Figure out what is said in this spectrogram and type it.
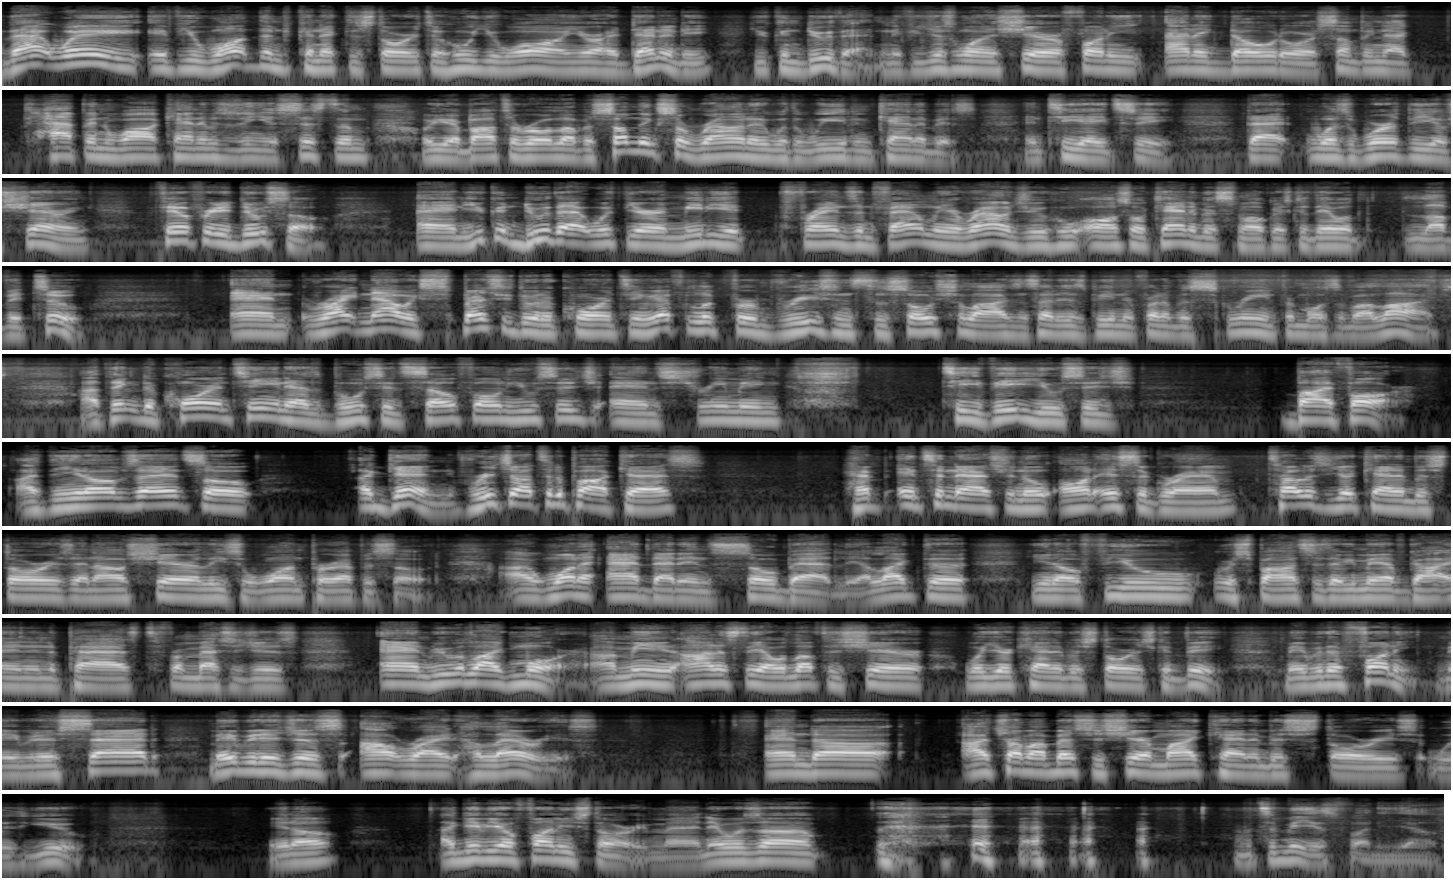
That way, if you want them to connect the story to who you are and your identity, you can do that. And if you just want to share a funny anecdote or something that happened while cannabis is in your system or you're about to roll up or something surrounded with weed and cannabis and THC that was worthy of sharing, feel free to do so. And you can do that with your immediate friends and family around you who also cannabis smokers because they will love it too. And right now, especially during the quarantine, we have to look for reasons to socialize instead of just being in front of a screen for most of our lives. I think the quarantine has boosted cell phone usage and streaming TV usage by far. I you know what I'm saying? So again, reach out to the podcast, Hemp International on Instagram. Tell us your cannabis stories, and I'll share at least one per episode. I want to add that in so badly. I like the you know few responses that we may have gotten in the past from messages, and we would like more. I mean, honestly, I would love to share what your cannabis stories could be. Maybe they're funny, maybe they're sad, maybe they're just outright hilarious. And uh, I try my best to share my cannabis stories with you. You know, I give you a funny story, man. There was a to me, it's funny, yo.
